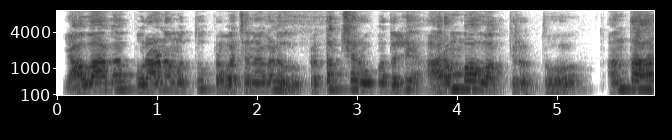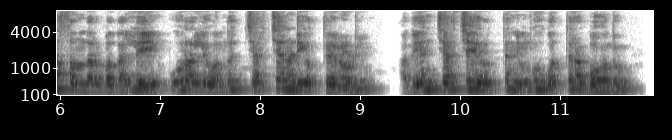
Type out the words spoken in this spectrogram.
ಯಾವಾಗ ಪುರಾಣ ಮತ್ತು ಪ್ರವಚನಗಳು ಪ್ರತ್ಯಕ್ಷ ರೂಪದಲ್ಲಿ ಆರಂಭವಾಗ್ತಿರುತ್ತೋ ಅಂತಹ ಸಂದರ್ಭದಲ್ಲಿ ಊರಲ್ಲಿ ಒಂದು ಚರ್ಚೆ ನಡೆಯುತ್ತೆ ನೋಡಿ. ಅದೇನ್ ಚರ್ಚೆ ಇರುತ್ತೆ ನಿಮಗೂ ಗೊತ್ತಿರಬಹುದು.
